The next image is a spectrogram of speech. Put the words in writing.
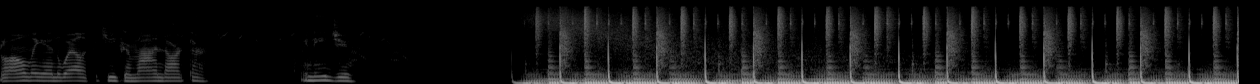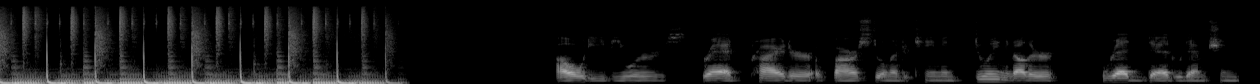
It'll only end well if you keep your mind, Arthur. We need you. Howdy, viewers. Brad proprietor of Barstool Entertainment doing another Red Dead Redemption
